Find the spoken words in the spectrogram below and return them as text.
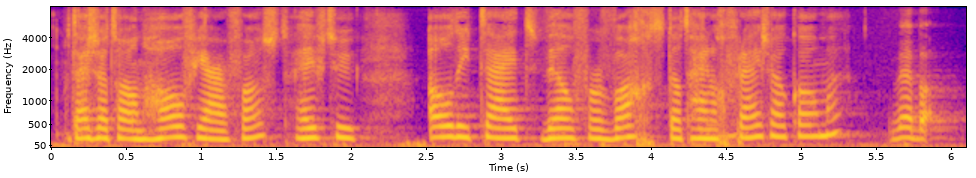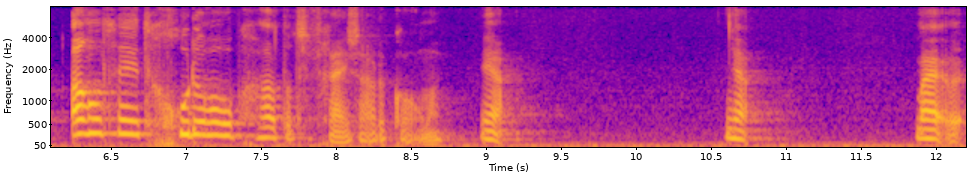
Want hij zat al een half jaar vast. Heeft u al die tijd wel verwacht dat hij nog vrij zou komen? We hebben altijd goede hoop gehad dat ze vrij zouden komen. Ja. Ja. Maar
